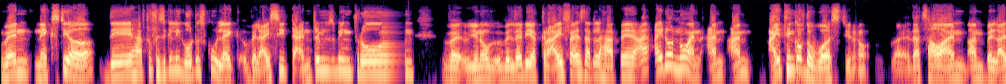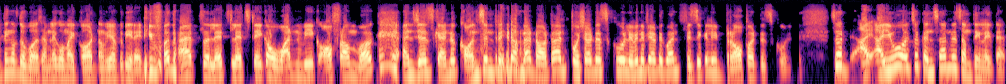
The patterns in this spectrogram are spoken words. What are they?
when next year they have to physically go to school like will i see tantrums being thrown? You know will there be a cry fest that will happen? I, I don't know and i'm i'm i think of the worst you know that's how i'm i'm built. I think of the worst. I'm like oh my god now we have to be ready for that. So let's let's take a one week off from work and just kind of concentrate on our daughter and push her to school even if you have to go and physically drop her to school. So are, are you also concerned with something like that?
